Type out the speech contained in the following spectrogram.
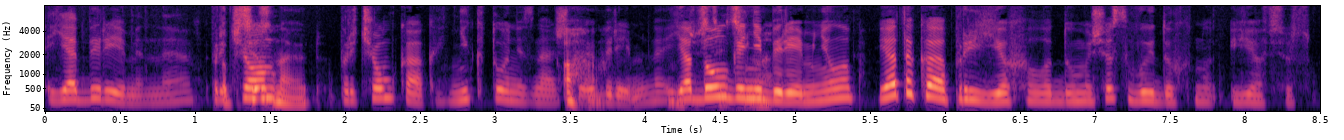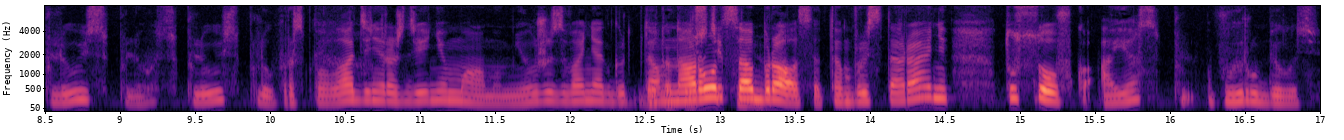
Я беременная. Все Причем знают. Причем как? Никто не знает, что я Ага. беременная. Ну, Я долго не беременела. Я такая приехала, думаю, сейчас выдохну. И я все сплю и сплю, сплю и сплю. Проспала день рождения мамы. Мне уже звонят, говорят, там такой народ степени? собрался, там в ресторане тусовка. А я сплю, вырубилась.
